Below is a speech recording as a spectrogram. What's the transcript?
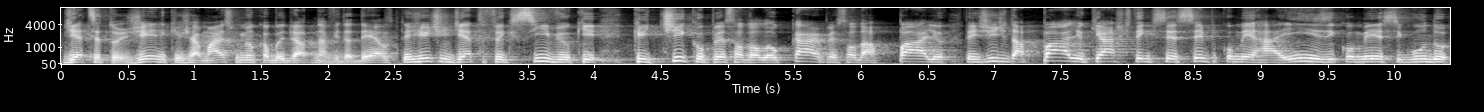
dieta cetogênica e jamais comer um carboidrato na vida dela. Tem gente de dieta flexível que critica o pessoal da low carb, o pessoal da paleo. Tem gente da paleo que acha que tem que ser sempre comer raiz e comer segundo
